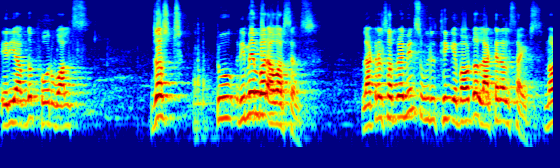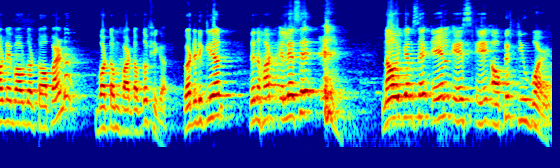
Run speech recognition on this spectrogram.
area of the four walls. Just to remember ourselves Lateral surface means we will think about the lateral sides, not about the top and bottom part of the figure. Got it clear? Then what LSA? now we can say LSA of a cuboid.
